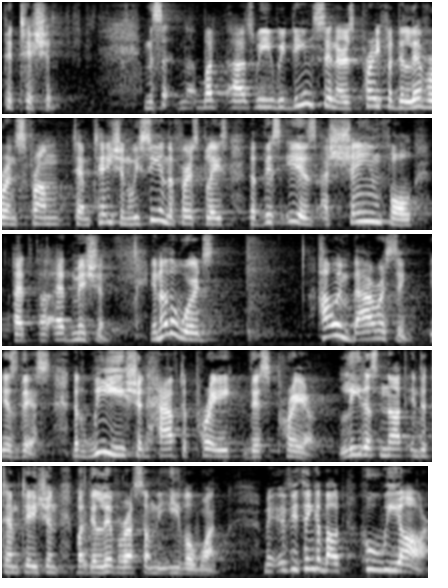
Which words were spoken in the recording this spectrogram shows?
petition. But as we redeem sinners, pray for deliverance from temptation, we see in the first place that this is a shameful ad- uh, admission. In other words, how embarrassing is this that we should have to pray this prayer? Lead us not into temptation, but deliver us from the evil one. I mean, if you think about who we are,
